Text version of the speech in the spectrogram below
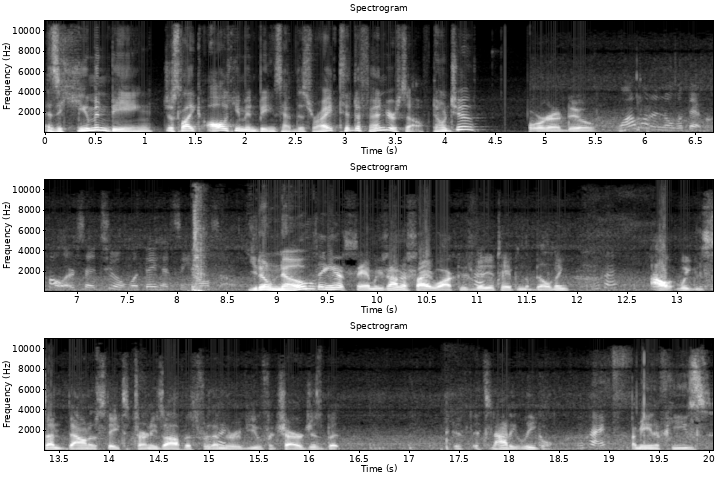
as a human being, just like all human beings have this right to defend yourself, don't you? what we're gonna do. Well, I want to know what that caller said too, and what they had seen also. You don't know? The thing is, Sam, he's on the sidewalk. He's videotaping the building. Okay. I'll, we can send it down to the state's attorney's office for them to review for charges, but it, it's not illegal. Okay. I mean, if he's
